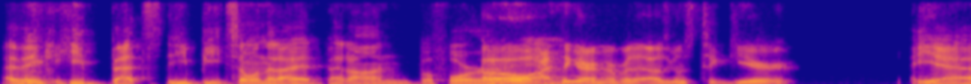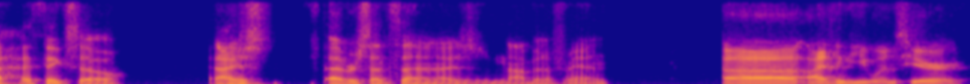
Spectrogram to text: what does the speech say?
I think he bets he beat someone that I had bet on before. Oh, I think I remember that. I was going to Gear. yeah, I think so. I just ever since then I just not been a fan. Uh, I think he wins here.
